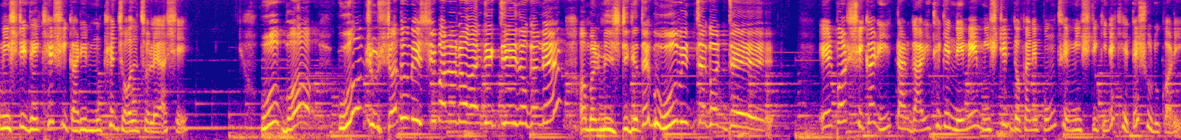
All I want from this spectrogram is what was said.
মিষ্টি দেখে শিকারীর মুখে জল চলে আসে। ও বা খুব সুস্বাদু মিষ্টি বানানো হয় দেখছি এই দোকানে। আমার মিষ্টি খেতে খুব ইচ্ছা করছে। এরপর শিকারী তার গাড়ি থেকে নেমে মিষ্টির দোকানে পৌঁছে মিষ্টি কিনে খেতে শুরু করে।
